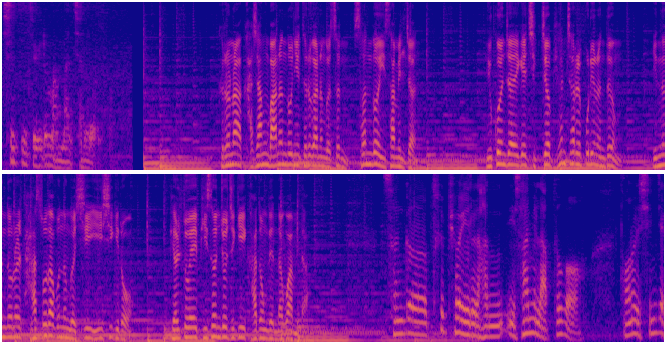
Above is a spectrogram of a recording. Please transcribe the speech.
실질적으로 만만치 않아요. 그러나 가장 많은 돈이 들어가는 것은 선거 2, 3일 전. 유권자에게 직접 현찰을 뿌리는 등 있는 돈을 다 쏟아붓는 것이 이 시기로 별도의 비선 조직이 가동된다고 합니다. 선거 투표일을 한 2, 3일 앞두고 돈을 심지어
